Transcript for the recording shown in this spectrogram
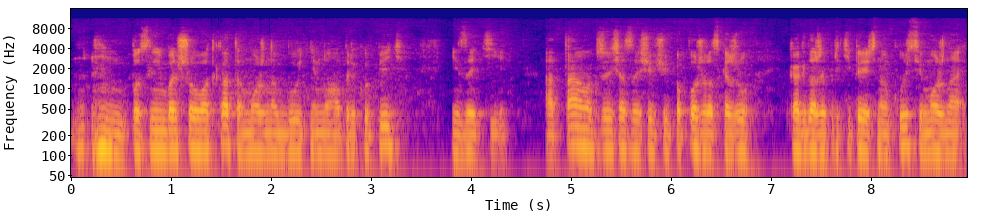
После небольшого отката можно будет немного прикупить и зайти. А там уже сейчас еще чуть попозже расскажу, как даже при теперешнем курсе можно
